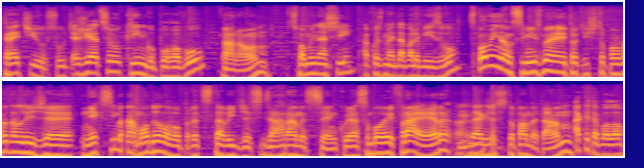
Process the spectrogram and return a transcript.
tretiu súťažiacu, Kingu Puhovú. Áno. Spomínaš si, ako sme dávali výzvu? Spomínam si, my sme jej totiž to povedali, že nech si má modelovo predstaviť, že si zahráme scénku. Ja som bol jej frajer, mm-hmm. takže si to pamätám. Aké to bolo?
